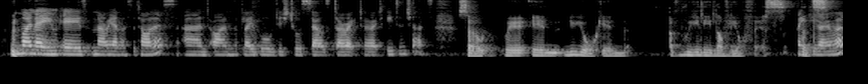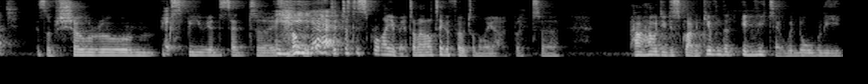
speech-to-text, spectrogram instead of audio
my name is Mariana Satanas, and I'm the Global Digital Sales Director at Eton Shirts. So, we're in New York in a really lovely office. Thank you very much. sort of showroom experience center. It's lovely. Yeah. Just, just describe it. I mean, I'll take a photo on the way out, but uh, how, how would you describe it? Given that in retail we're normally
